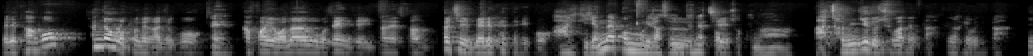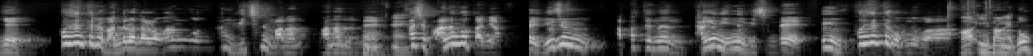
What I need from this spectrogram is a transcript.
매립하고 현정으로 보내가지고 네. 각 방이 원하는 곳에 이제 인터넷 선 설치 매립해드리고 아, 이게 옛날 건물이라서 음, 인터넷도 그치. 없었구나. 아, 전기도 추가됐다. 생각해보니까. 이게 콘센트를 만들어 달라고 한, 건, 한 위치는 많았, 많았는데, 네. 사실 많은 것도 아니야. 요즘 아파트는 당연히 있는 위치인데, 여기 콘센트가 없는 거야. 아, 이 방에도?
